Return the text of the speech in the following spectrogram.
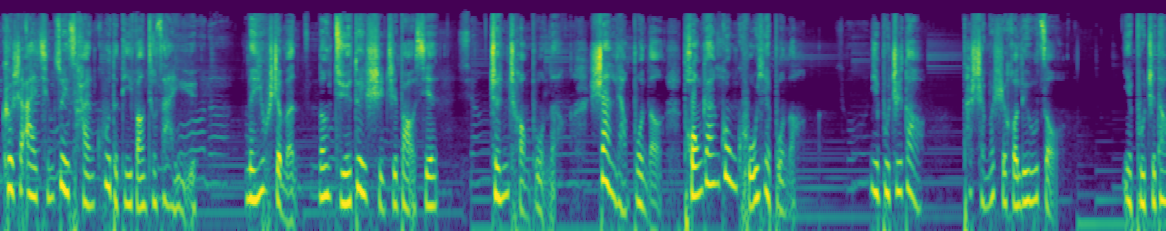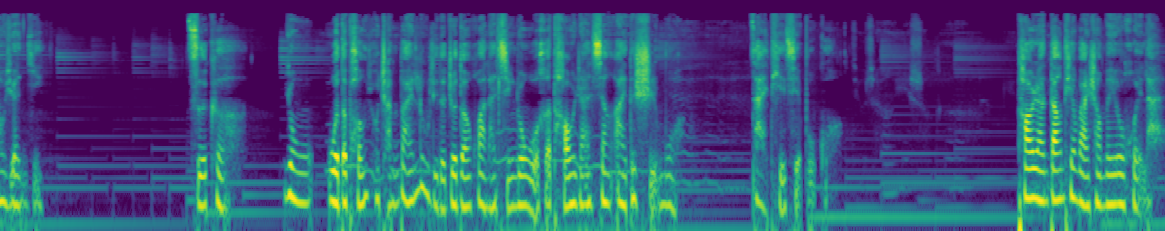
可是爱情最残酷的地方就在于，没有什么能绝对使之保鲜，真诚不能，善良不能，同甘共苦也不能。你不知道他什么时候溜走，也不知道原因。此刻，用我的朋友陈白露里的这段话来形容我和陶然相爱的始末，再贴切不过。陶然当天晚上没有回来，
